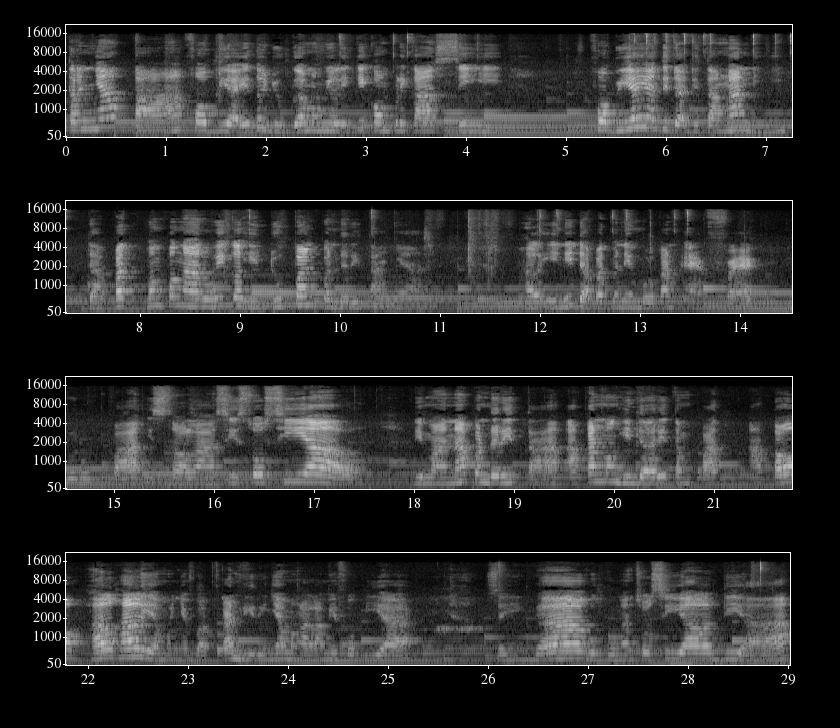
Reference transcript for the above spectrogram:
ternyata fobia itu juga memiliki komplikasi. Fobia yang tidak ditangani dapat mempengaruhi kehidupan penderitanya. Hal ini dapat menimbulkan efek berupa isolasi sosial di mana penderita akan menghindari tempat atau hal-hal yang menyebabkan dirinya mengalami fobia, sehingga hubungan sosial dia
